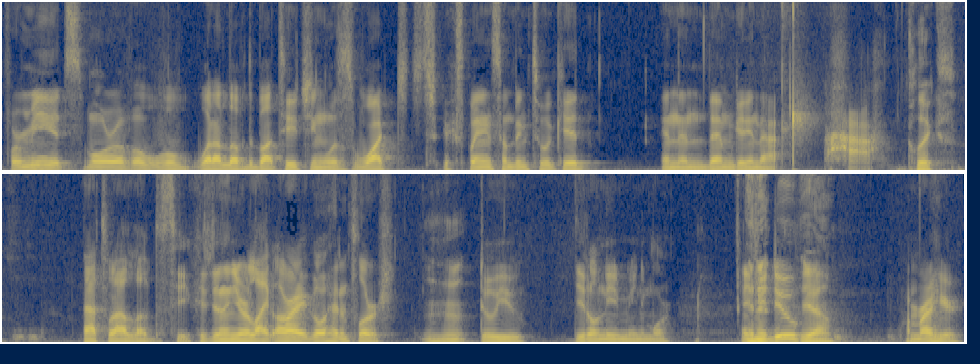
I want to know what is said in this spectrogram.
For me, it's more of a what I loved about teaching was watch explaining something to a kid, and then them getting that aha. Clicks. That's what I love to see because then you're like, all right, go ahead and flourish. Mm-hmm. Do you? You don't need me anymore. If And you it- do, yeah. I'm right here.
